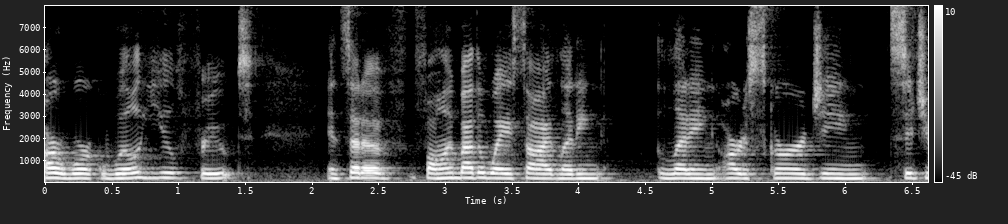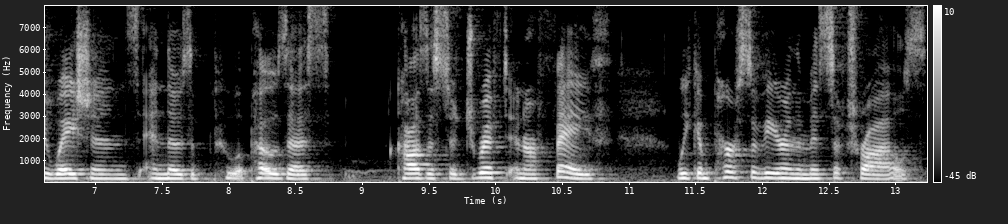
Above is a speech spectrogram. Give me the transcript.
our work will yield fruit instead of falling by the wayside, letting letting our discouraging situations and those who oppose us cause us to drift in our faith, we can persevere in the midst of trials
